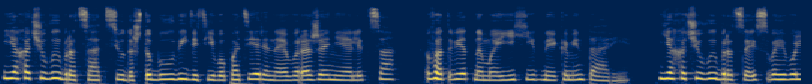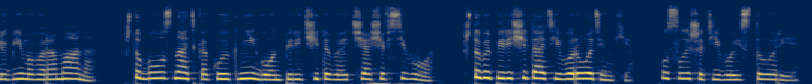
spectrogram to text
Я хочу выбраться отсюда, чтобы увидеть его потерянное выражение лица в ответ на мои ехидные комментарии. Я хочу выбраться из своего любимого романа, чтобы узнать, какую книгу он перечитывает чаще всего, чтобы пересчитать его родинки, услышать его истории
